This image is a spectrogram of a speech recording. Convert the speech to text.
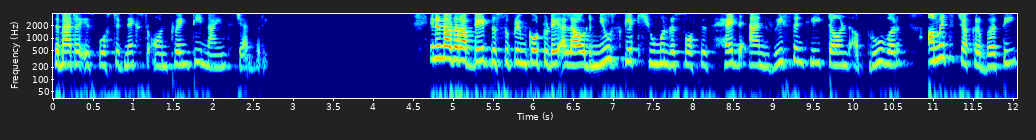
The matter is posted next on 29th January. In another update, the Supreme Court today allowed NewsClick Human Resources head and recently turned approver Amit Chakrabarti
